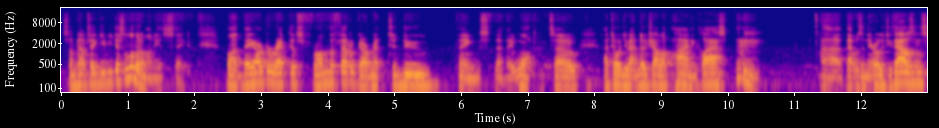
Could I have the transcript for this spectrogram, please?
Sometimes they give you just a little bit of money as a state. But they are directives from the federal government to do things that they want. So I told you about No Child Left Behind in class. uh, that was in the early 2000s,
